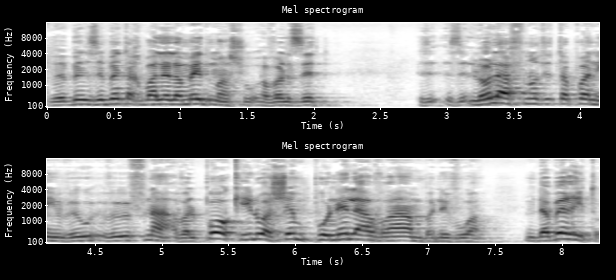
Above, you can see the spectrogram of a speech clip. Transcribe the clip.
וזה בטח בא ללמד משהו, אבל זה, זה, זה לא להפנות את הפנים והוא, הפנה. אבל פה כאילו השם פונה לאברהם בנבואה, מדבר איתו,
